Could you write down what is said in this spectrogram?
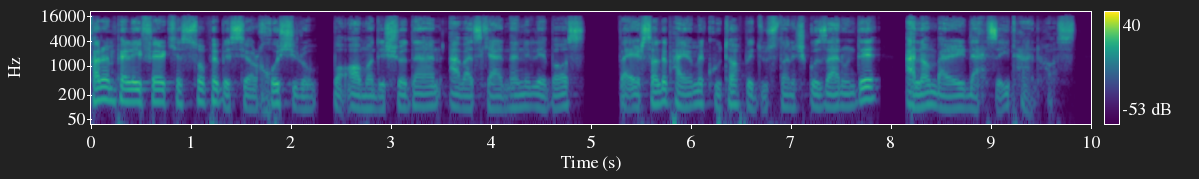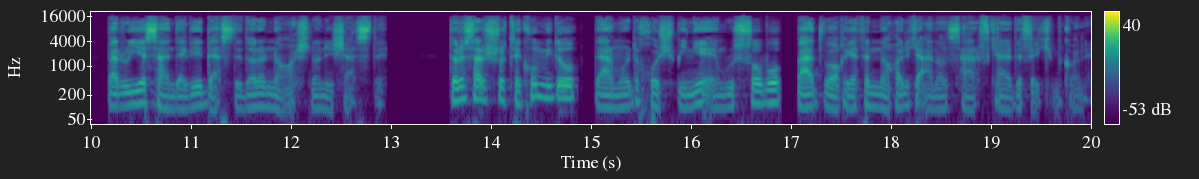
کارن پلیفر که صبح بسیار خوشی رو با آماده شدن، عوض کردن لباس و ارسال پیام کوتاه به دوستانش گذرونده الان برای لحظه ای تنهاست و روی صندلی دستهدار ناآشنا نشسته. داره سرش رو تکون میده و در مورد خوشبینی امروز صبح و بعد واقعیت ناهاری که الان صرف کرده فکر می‌کنه.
